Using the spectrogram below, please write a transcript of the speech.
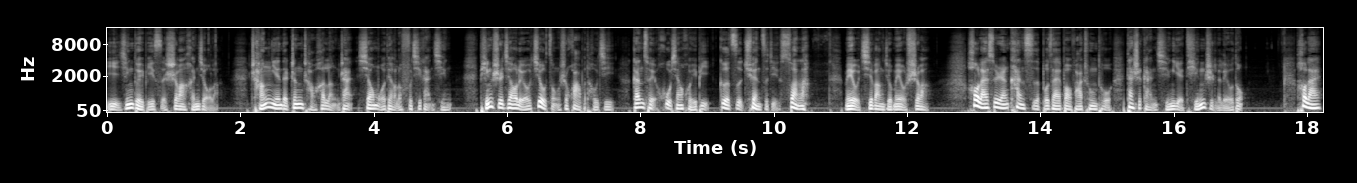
已经对彼此失望很久了。常年的争吵和冷战消磨掉了夫妻感情，平时交流就总是话不投机，干脆互相回避，各自劝自己算了，没有期望就没有失望。后来虽然看似不再爆发冲突，但是感情也停止了流动。后来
